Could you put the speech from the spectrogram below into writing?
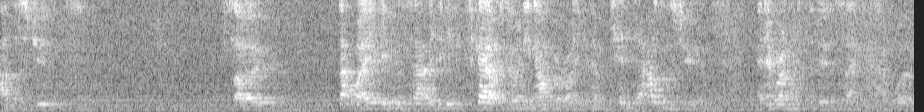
other students. So that way, even if that, it scales to any number, right? You can have 10,000 students, and everyone has to do the same amount of work.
